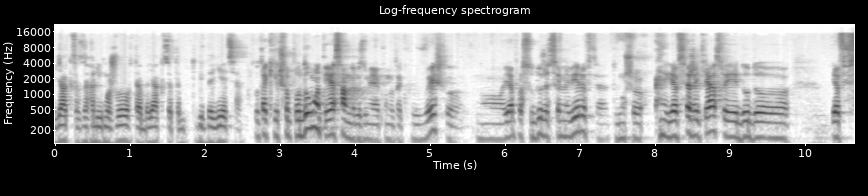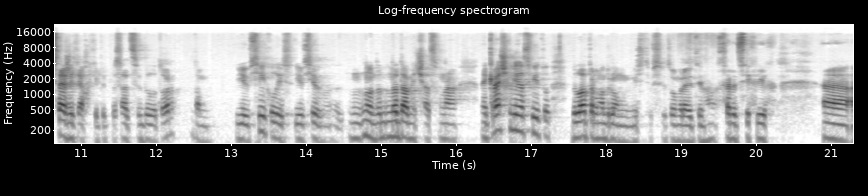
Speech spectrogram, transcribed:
Як це взагалі можливо в тебе? Як це тобі вдається? То так, якщо подумати, я сам не розумію, як воно так вийшло. Ну я просто дуже сильно вірив в це, тому що я все життя своє йду до. Я все життя хотів підписатися до Bellator. Там UFC колись, UFC, ну, на, даний час вона найкраща ліга світу, Bellator на другому місці в світовому рейтингу серед всіх ліг. Е,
